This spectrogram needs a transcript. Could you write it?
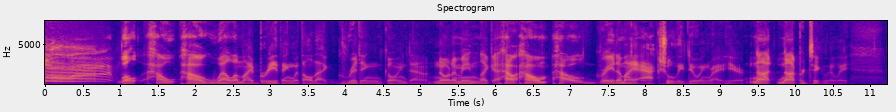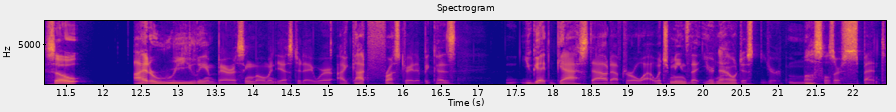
uh. well, how how well am I breathing with all that gritting going down? Know what I mean? Like how how how great am I actually doing right here? Not not particularly. So I had a really embarrassing moment yesterday where I got frustrated because you get gassed out after a while, which means that you're now just your muscles are spent.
